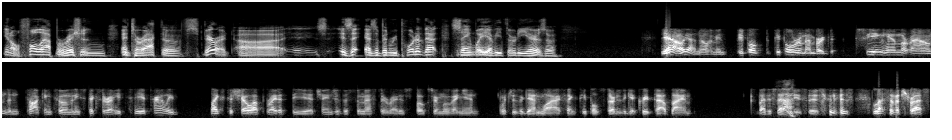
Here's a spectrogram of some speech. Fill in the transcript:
you know full apparition interactive spirit. Uh, is, is it has it been reported that same way every thirty years or? Yeah, oh yeah, no, I mean people people remembered seeing him around and talking to him, and he sticks around. He, he apparently likes to show up right at the uh, change of the semester, right as folks are moving in, which is again why I think people started to get creeped out by him. By the seventies, there's, there's less of a trust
